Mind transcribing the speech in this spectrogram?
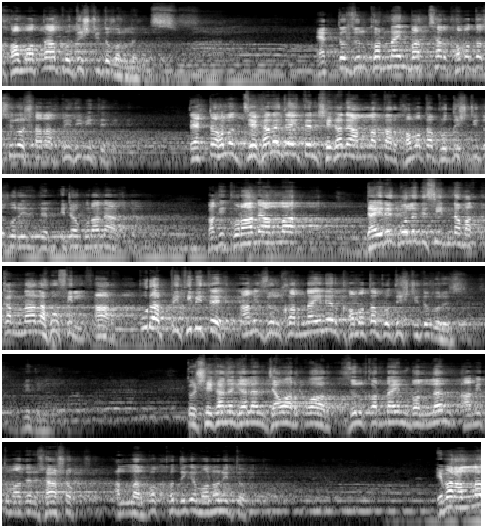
ক্ষমতা প্রতিষ্ঠিত করলেন। এক তো জুল করনাইন বাচ্চার ক্ষমতা ছিল সারা পৃথিবীতে। একটা হলো যেখানে যাইতেন, সেখানে আল্লাহ তার ক্ষমতা প্রতিষ্ঠিত করে দিতেন। এটাও কোরআনে আসবে। বাকি কোরআনে আল্লাহ ডাইরেক্ট বলে দিছি, ইন্না মাক্কান্না লাহু ফিল আর পুরা পৃথিবীতে আমি জুলকরনাইনের ক্ষমতা প্রতিষ্ঠিত করেছি তো সেখানে গেলেন, যাওয়ার পর জুলকরনাইন বললেন, আমি তোমাদের শাসক, আল্লাহর পক্ষ থেকে মনোনীত। এবার আল্লাহ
